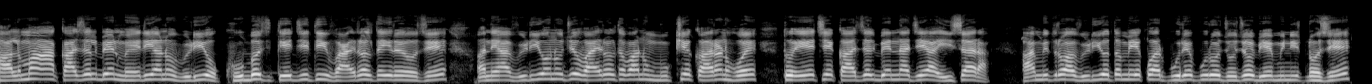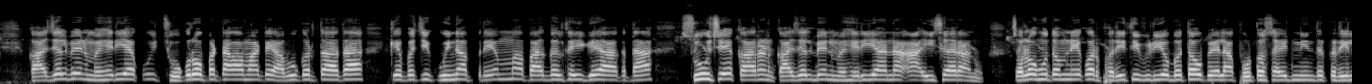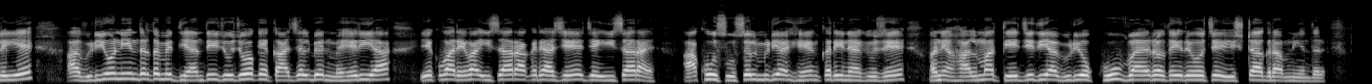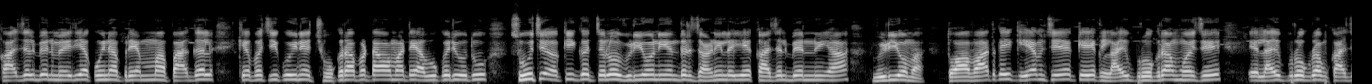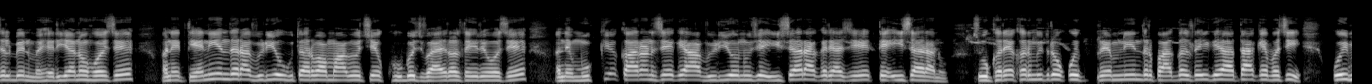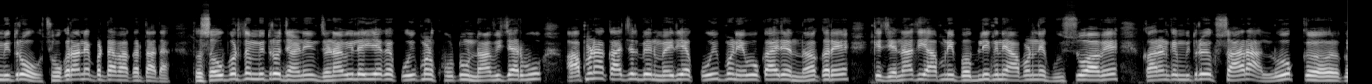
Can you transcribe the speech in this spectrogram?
હાલમાં આ કાજલબેન મહેરિયાનો વીડિયો ખૂબ જ તેજીથી વાયરલ થઈ રહ્યો છે અને આ વિડીયોનું જે વાયરલ થવાનું મુખ્ય કારણ હોય તો એ છે કાજલબેનના જે આ ઈશારા. હા મિત્રો, આ વીડિયો તમે એકવાર પૂરેપૂરો જોજો, બે મિનિટનો છે. કાજલબેન મહેરિયા કોઈ છોકરો પટાવવા માટે આવું કરતા હતા કે પછી કોઈના પ્રેમમાં પાગલ થઈ ગયા હતા? શું છે કારણ કાજલબેન મહેરિયાના આ ઈશારાનું? ચલો, હું તમને એકવાર ફરીથી વીડિયો બતાવું. પહેલાં ફોટો સાઈડની અંદર કરી લઈએ. આ વિડીયોની અંદર તમે ધ્યાનથી જોજો કે કાજલબેન મહેરિયા એકવાર એવા ઈશારા કર્યા છે, જે ઈશારા આખું સોશિયલ મીડિયા હેંગ કરી નાખ્યું છે. અને હાલમાં તેજીથી આ વીડિયો ખૂબ વાયરલ થઈ રહ્યો છે ઇન્સ્ટાગ્રામની અંદર. કાજલબેન મહેરિયા કોઈના પ્રેમમાં પાગલ કે પછી કોઈને છોકરા પટાવવા માટે આવું કર્યું હતું? શું છે હકીકત? ચલો વિડીયોની અંદર જાણી લઈએ કાજલબેનની આ વિડીયોમાં તો આ વાત કંઈક એમ છે કે એક લાઈવ પ્રોગ્રામ હોય છે. એ લાઈવ પ્રોગ્રામ કાજલબેન મહેરિયાનો હોય છે. અને તેની અંદર આ વીડિયો ઉતારવામાં આવ્યો છે. ખૂબ જ વાયરલ થઈ રહ્યો છે. અને મુખ્ય કારણ છે કે આ વિડીયોનું જે ઈશારા કર્યા છે તે ઈશારાનું. શું ખરેખર મિત્રો કોઈ પ્રેમની અંદર પાગલ થઈ ગયા હતા કે પછી કોઈ મિત્રો છોકરાને પટાવવા કરતા હતા? તો સૌપ્રથમ મિત્રો જાણી, જણાવી લઈએ કે કોઈ પણ ખોટું ના વિચારવું, આપણા કાજલબેન મહેરિયા કોઈ પણ એવું કાર્ય ન કરે કે જેનાથી આપણી પબ્લિકને આપણને ગુસ્સો આવે. કારણ કે મિત્રો એક સારા લોક,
